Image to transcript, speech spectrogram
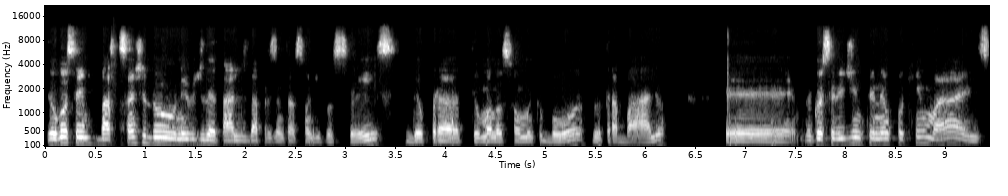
eu gostei bastante do nível de detalhes da apresentação de vocês, deu para ter uma noção muito boa do trabalho. É, eu gostaria de entender um pouquinho mais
